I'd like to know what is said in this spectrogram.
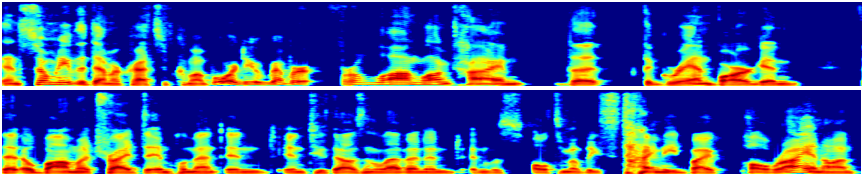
and so many of the Democrats who've come on board. Do you remember for a long, long time the the grand bargain that Obama tried to implement in in 2011 and and was ultimately stymied by Paul Ryan on,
